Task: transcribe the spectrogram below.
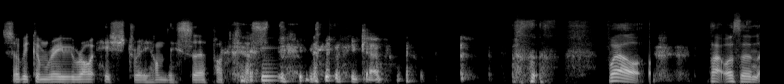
so we can rewrite history on this uh, podcast. we can. Well, that was an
